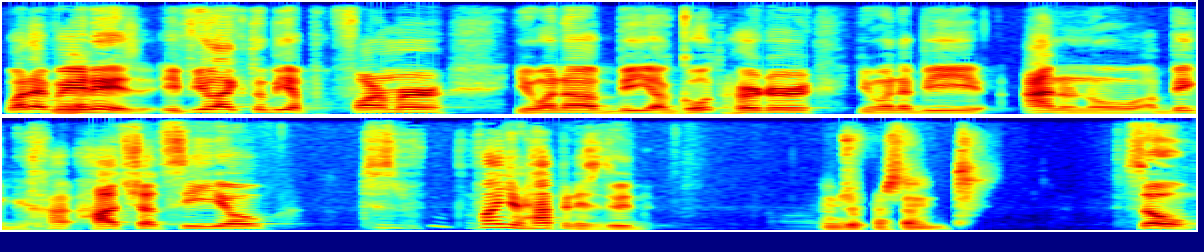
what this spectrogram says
Whatever yeah. it is. If you like to be a farmer, you wanna be a goat herder, you wanna be I don't know a big hotshot CEO. Just find your happiness, dude. 100%. So,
